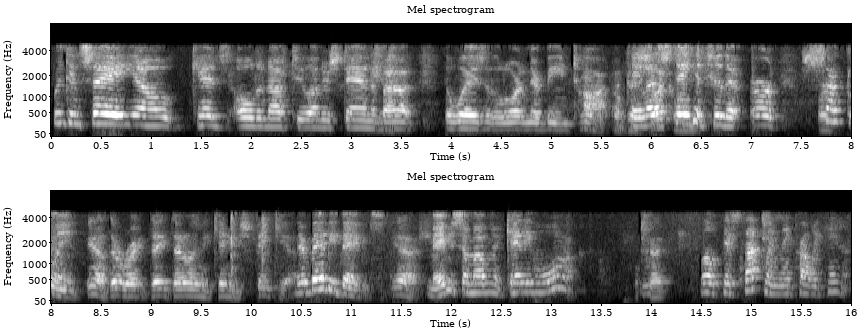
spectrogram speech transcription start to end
we can say you know kids old enough to understand about the ways of the Lord and they're being taught. but Okay, let's take it to the earth Or- suckling. Yeah, they're right. They, they don't even can't even speak yet. They're baby babies. Yes. Maybe some of them can't even walk. Okay. Well, if they're suckling, they probably can't.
